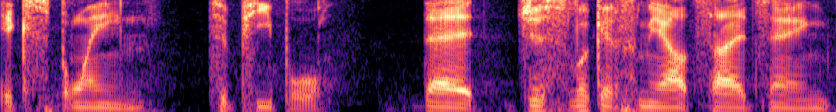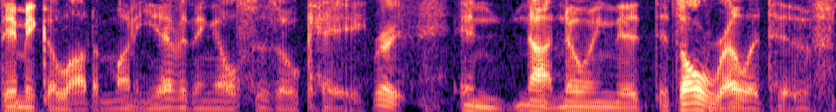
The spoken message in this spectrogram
explain to people that just look at it from the outside saying they make a lot of money, everything else is okay. Right. And not knowing that it's all relative.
